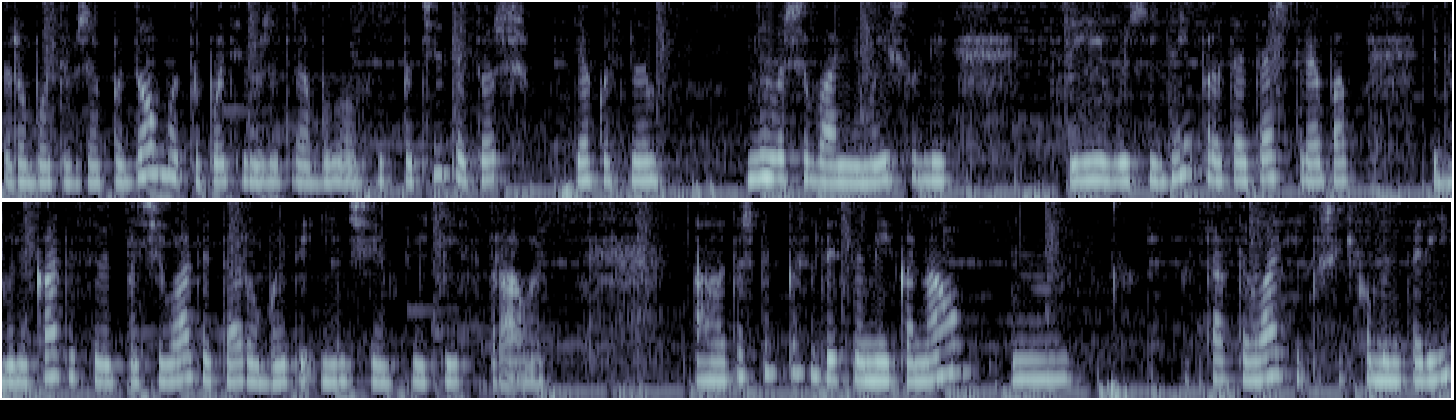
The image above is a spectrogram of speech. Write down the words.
роботи вже по дому, то потім вже треба було відпочити. Тож якось не, не вишивальні вийшли ці вихідні, проте теж треба відволікатися, відпочивати та робити інші якісь справи. Тож підписуйтесь на мій канал, ставте лайки, пишіть коментарі.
